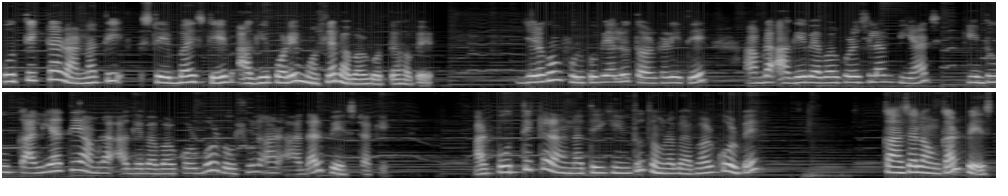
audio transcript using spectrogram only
প্রত্যেকটা রান্নাতেই স্টেপ বাই স্টেপ আগে পরে মশলা ব্যবহার করতে হবে। যেরকম ফুলকপি আলুর তরকারিতে আমরা আগে ব্যবহার করেছিলাম পেঁয়াজ, কিন্তু কালিয়াতে আমরা আগে ব্যবহার করব রসুন আর আদার পেস্টটাকে। আর প্রত্যেকটা রান্নাতেই কিন্তু তোমরা ব্যবহার করবে কাঁচা লঙ্কার পেস্ট,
